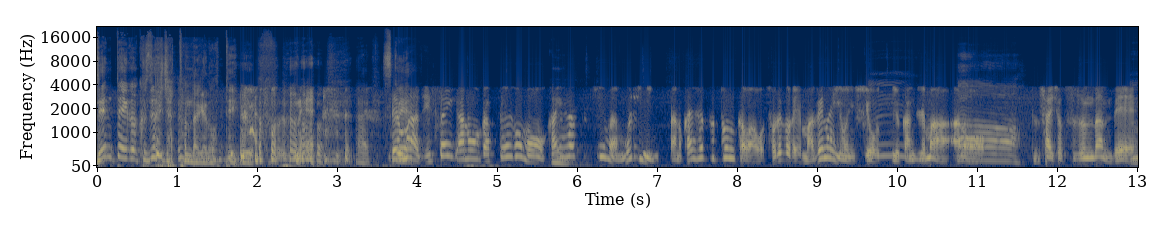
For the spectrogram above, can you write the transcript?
前提が崩れちゃったんだけどっていう。そうですね。はい、でもまあ実際、あの合併後も開発チームは無理に、あの開発文化はそれぞれ混ぜないようにしようっていう感じで、まあ、あのあ最初進んだんで、うん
